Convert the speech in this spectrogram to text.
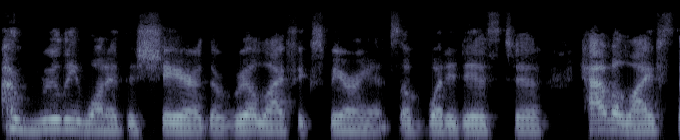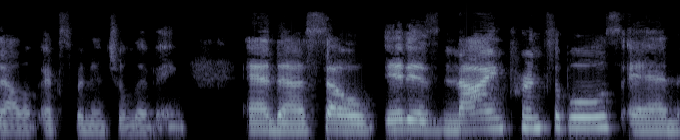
I really wanted to share the real life experience of what it is to have a lifestyle of exponential living. And uh, so it is nine principles and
